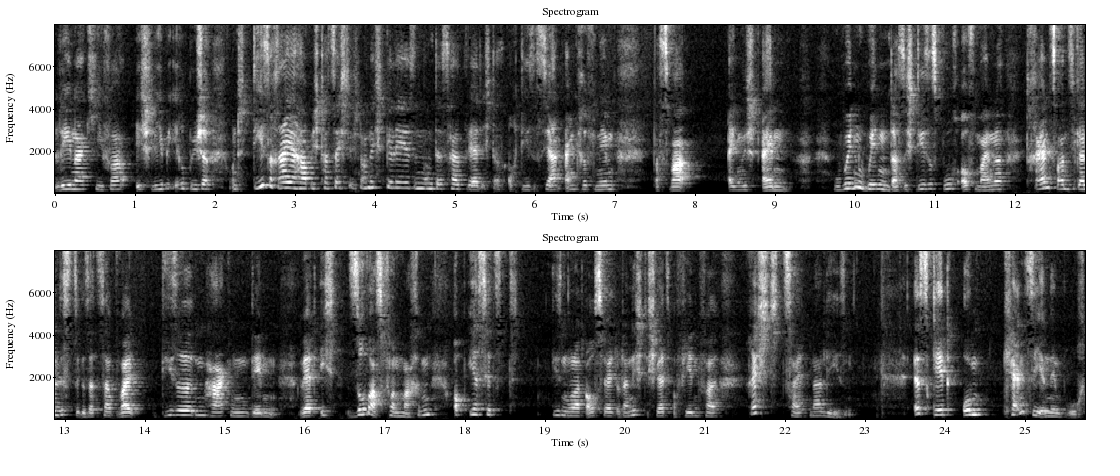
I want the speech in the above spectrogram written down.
Lena Kiefer, ich liebe ihre Bücher und diese Reihe habe ich tatsächlich noch nicht gelesen und deshalb werde ich das auch dieses Jahr in Angriff nehmen. Das war eigentlich ein Win-Win, dass ich dieses Buch auf meine 23er Liste gesetzt habe, weil diesen Haken, den werde ich sowas von machen. Ob ihr es jetzt diesen Monat auswählt oder nicht, ich werde es auf jeden Fall recht zeitnah lesen. Es geht um Kenzie in dem Buch.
